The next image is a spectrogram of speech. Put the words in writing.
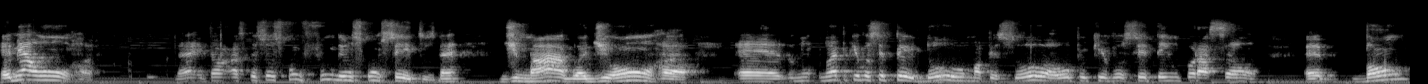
É minha honra. Né? Então as pessoas confundem os conceitos né? de mágoa, de honra, é, não é porque você perdoa uma pessoa ou porque você tem um coração é, bom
